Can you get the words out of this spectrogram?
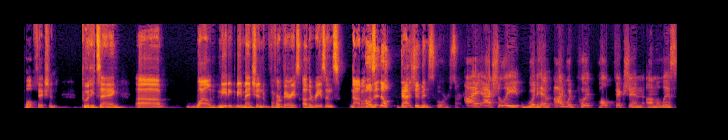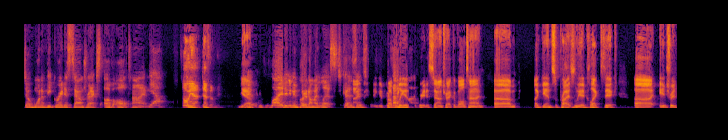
Pulp Fiction. Pootie Tang, uh, while needing to be mentioned for various other reasons, not on Oh this. that, no, that should have been score. Sorry. I actually would have. I would put Pulp Fiction on the list of one of the greatest soundtracks of all time. yeah. Oh yeah, definitely. yeah, Which why I didn't even put it on my list because I think it probably is the greatest soundtrack of all time. Um, again, surprisingly eclectic. Uh, intro-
